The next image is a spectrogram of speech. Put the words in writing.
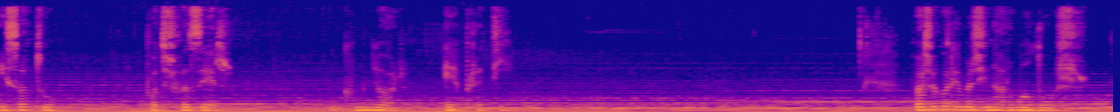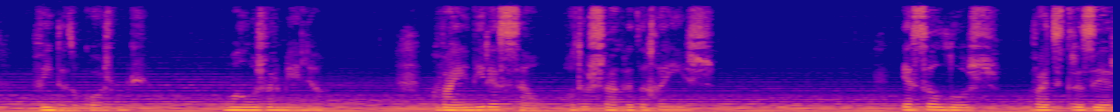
e só tu podes fazer o que melhor é para ti. Vais agora imaginar uma luz vinda do cosmos uma luz vermelha que vai em direção ao teu chakra da raiz. Essa luz vai te trazer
